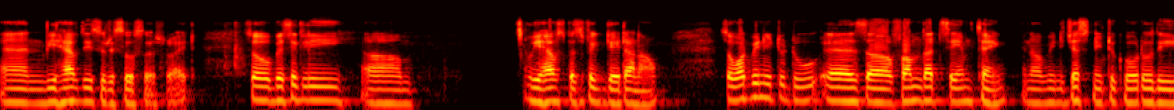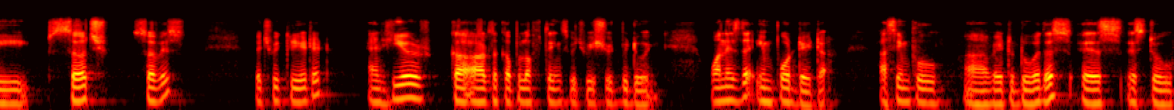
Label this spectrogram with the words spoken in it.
and we have these resources, right? So basically, um, we have specific data now. So what we need to do is uh, from that same thing, you know, we just need to go to the search service, which we created. And here are the couple of things which we should be doing. One is the import data. A simple uh, way to do this is, is to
